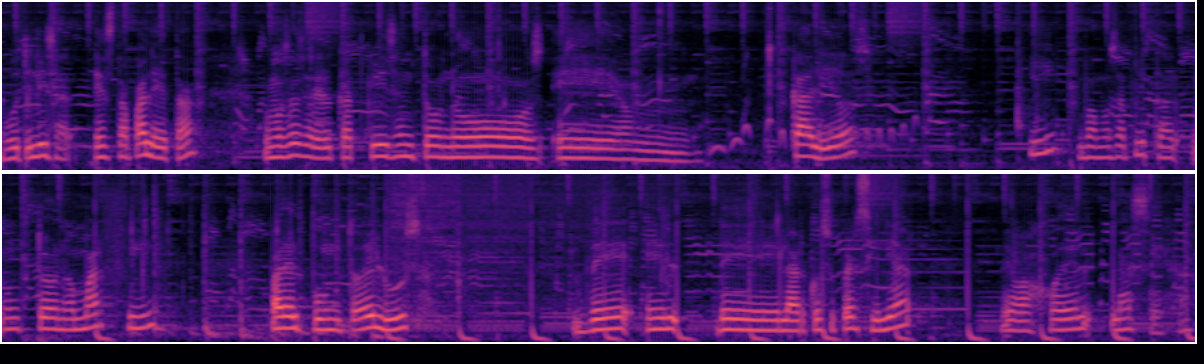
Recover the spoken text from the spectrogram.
voy a utilizar esta paleta. Vamos a hacer el cat crease en tonos eh, um, cálidos y vamos a aplicar un tono marfil para el punto de luz de el, del arco superciliar debajo de la ceja.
